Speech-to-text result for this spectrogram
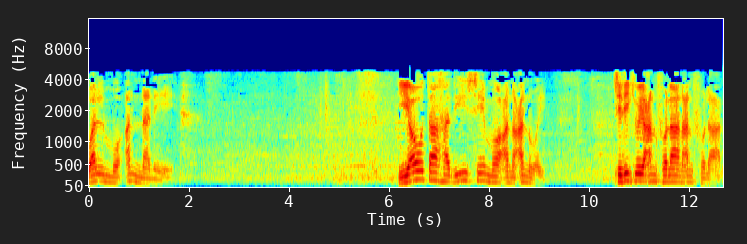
والمؤنن یو تا حدیث معنعن وای چې دی کوي عن فلان عن فلان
